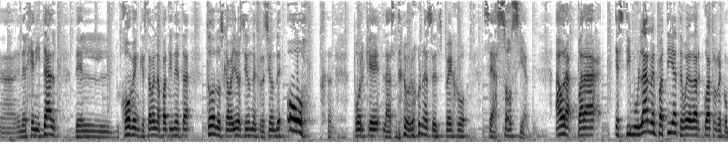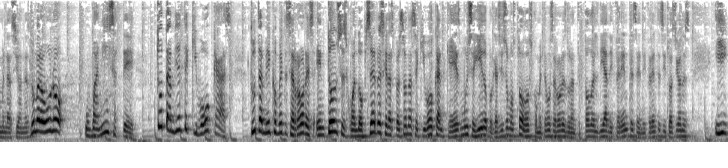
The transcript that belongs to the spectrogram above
ah, en el genital del joven que estaba en la patineta, todos los caballeros tienen una expresión de ¡Oh! porque las neuronas espejo se asocian. Ahora, para estimular la empatía te voy a dar cuatro recomendaciones. Número uno, humanízate. Tú también te equivocas. Tú también cometes errores. Entonces, cuando observes que las personas se equivocan, que es muy seguido, porque así somos todos, cometemos errores durante todo el día diferentes, en diferentes situaciones y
